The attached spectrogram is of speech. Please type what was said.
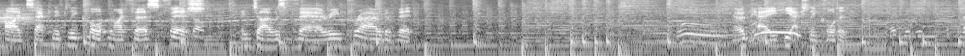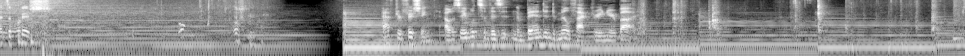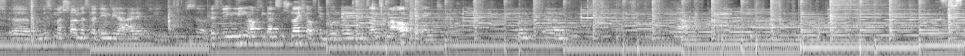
I technically caught my first fish, and I was very proud of it. Okay, he actually caught it. That's a fish. After fishing, I was able to visit an abandoned mill factory nearby. äh, wir müssen mal schauen, dass wir den wieder heile kriegen. Deswegen liegen auch die ganzen Schläuche auf dem Boden, weil die sind sonst immer aufgehängt.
